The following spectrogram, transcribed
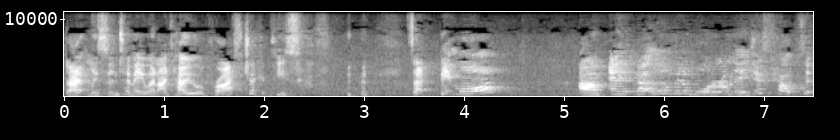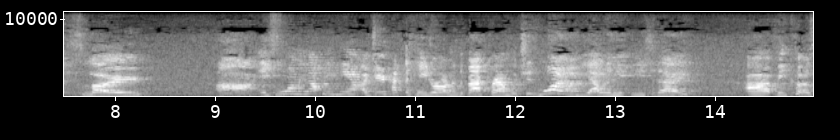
don't listen to me when I tell you a price, check it for yourself. so, a bit more. Um, and that little bit of water on there just helps it flow. Um, it's warming up in here. I do have the heater on in the background, which is why I'm yelling at you today. Uh, because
